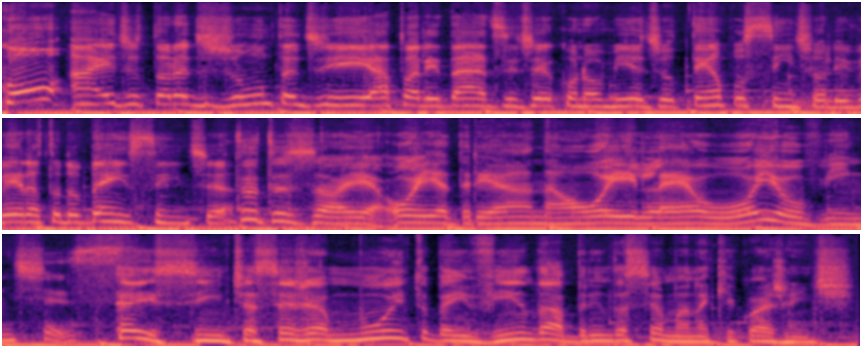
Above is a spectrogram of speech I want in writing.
com a editora adjunta de atualidades e de economia de O Tempo, Cíntia Oliveira. Tudo bem, Cíntia? Tudo jóia. Oi, Adriana. Oi, Léo. Oi, ouvintes. Ei, Cíntia, seja muito bem-vinda abrindo a semana aqui com a gente.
